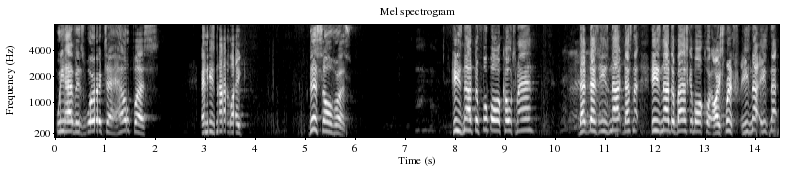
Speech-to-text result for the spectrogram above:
We have his word to help us. And he's not like this over us. He's not the football coach, man. That, that's, he's not, that's not, he's not the basketball coach. Or Sprint. He's not, he's not,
